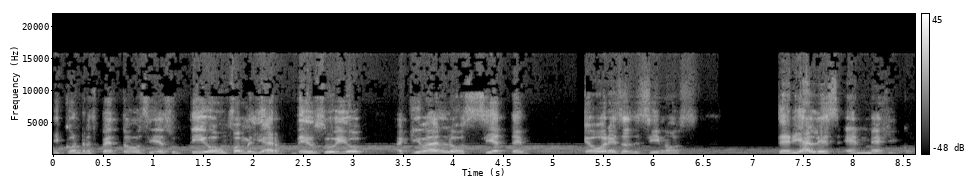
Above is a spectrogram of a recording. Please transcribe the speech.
y con respeto, si es un tío o un familiar de suyo, aquí van los siete peores asesinos seriales en México.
